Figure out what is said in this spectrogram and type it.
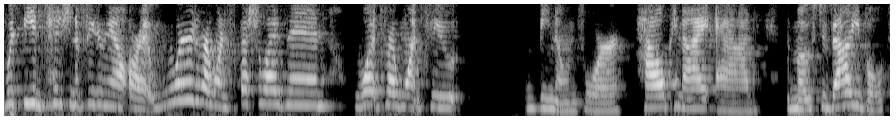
with the intention of figuring out all right where do i want to specialize in what do i want to be known for how can i add the most valuable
